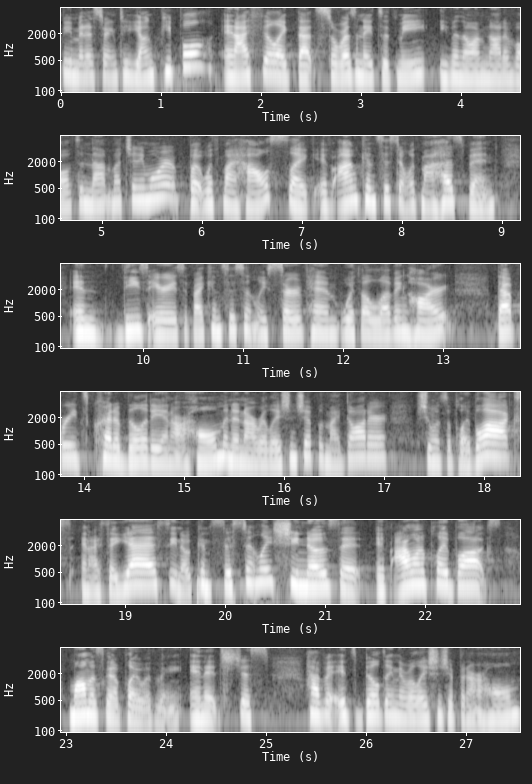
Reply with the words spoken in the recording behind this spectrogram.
be ministering to young people, and I feel like that still resonates with me, even though I'm not involved in that much anymore. But with my house, like if I'm consistent with my husband in these areas, if I consistently serve him with a loving heart, that breeds credibility in our home and in our relationship with my daughter. She wants to play blocks and I say yes, you know, consistently, she knows that if I want to play blocks, mama's going to play with me. And it's just have it, it's building the relationship in our home.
